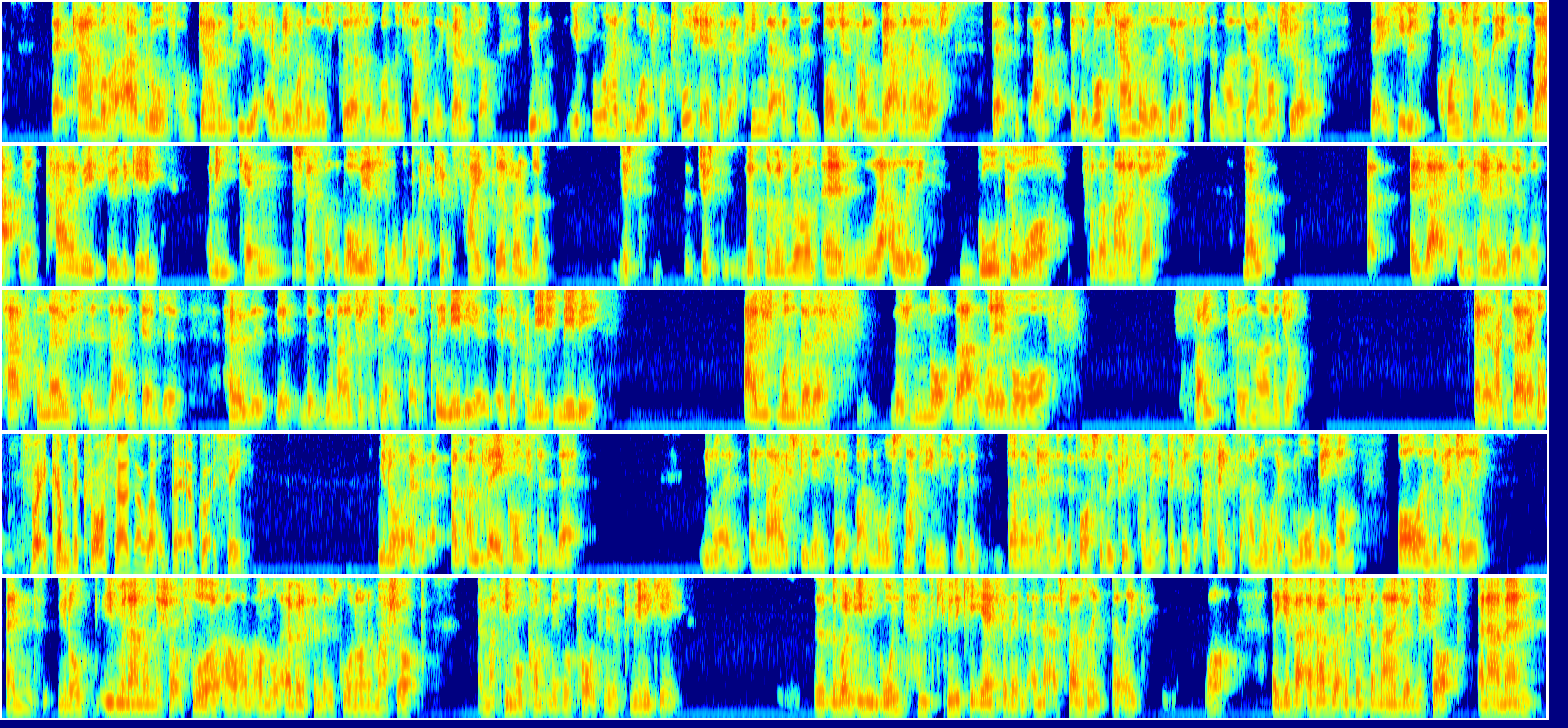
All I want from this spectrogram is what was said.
That Campbell at Arbroath, I'll guarantee you every one of those players will run themselves into the ground for him. You you've only had to watch Montrose yesterday, a team that whose budgets aren't better than ours. But, but uh, is it Ross Campbell that is their assistant manager? I'm not sure. But he was constantly like that the entire way through the game. I mean, Kevin Smith got the ball yesterday. At one point, I counted five players around him. Just, just they, they were willing to literally go to war for their managers. Now, uh, is that in terms of their, their tactical nous? Is that in terms of how the, the, the managers are getting set to play? Maybe is it formation? Maybe. I just wonder if there's not that level of fight for the manager. And it, I, that's I, not. It's what it comes across as a little bit. I've got to say. You know, if I'm pretty confident that, you know, in, in my experience, that my, most of my teams would have done everything that they possibly could for me because I think that I know how to motivate them all individually. And you know, even when I'm on the shop floor, I'll, I'll know everything that's going on in my shop, and my team will come to me, they'll talk to me, they'll communicate they, they weren't even going to him to communicate yesterday, and, and that's why I was like, but like, what? Like if I, if I've got an assistant manager in the shop and I'm in,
